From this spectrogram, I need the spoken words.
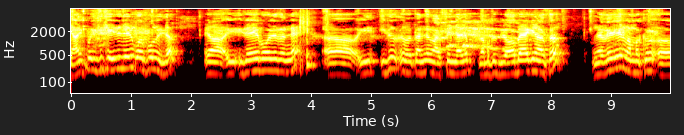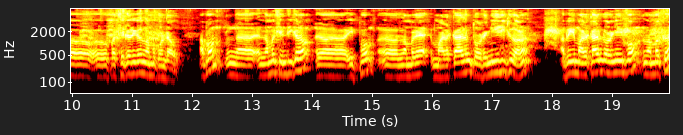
ഞാനിപ്പോൾ ഇത് ചെയ്തില്ലെങ്കിലും കുഴപ്പമൊന്നുമില്ല. ഇതേപോലെ തന്നെ ഇത് തന്നെ നടത്തിയാലും നമുക്ക് ഗ്രോ ബാഗിനകത്ത് നിറയെ നമുക്ക് പച്ചക്കറികൾ നമുക്കുണ്ടാവും. അപ്പം നമ്മൾ ചിന്തിക്കണം ഇപ്പം നമ്മുടെ മഴക്കാലം തുടങ്ങിയിരിക്കുകയാണ്. അപ്പോൾ ഈ മഴക്കാലം തുടങ്ങിയപ്പം നമുക്ക്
